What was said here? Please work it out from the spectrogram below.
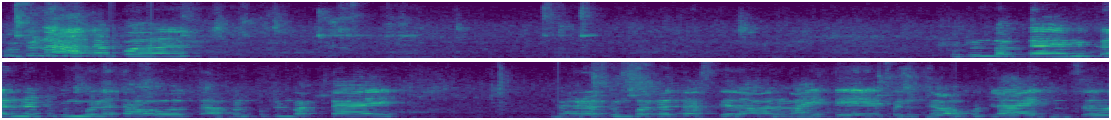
कुठून आहात आपण? कुठून बघताय? आम्ही कर्नाटकून बोलत आहोत. आपण कुठून बघताय? घरातून बघत असतील आम्हाला माहिती आहे पण गाव कुठलं आहे तुमचं?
